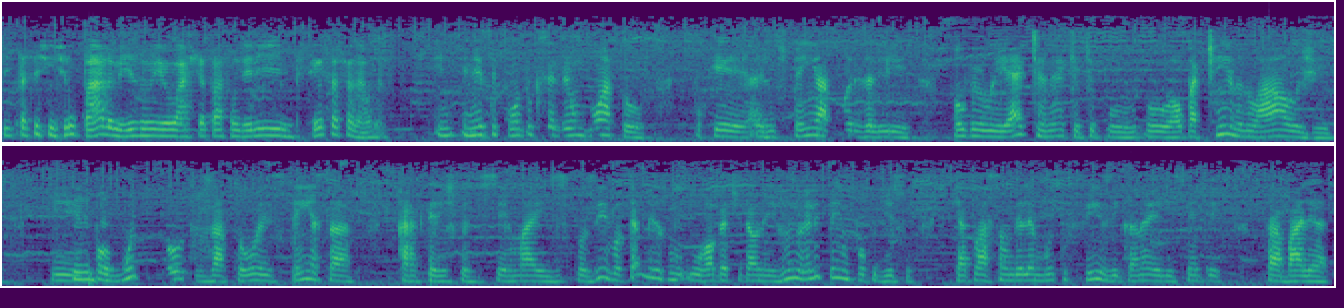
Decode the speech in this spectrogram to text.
se, tá se sentindo culpado mesmo. E eu acho a atuação dele sensacional, mano. E, e nesse ponto que você vê um bom ator. Porque a gente tem atores ali overreacting, né? Que é tipo o Al Pacino no auge. E, Uhum. pô, muitos outros atores têm essa característica de ser mais explosivo. Até mesmo o Robert Downey Jr., ele tem um pouco disso. Que a atuação dele é muito física, né? Ele sempre trabalha...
